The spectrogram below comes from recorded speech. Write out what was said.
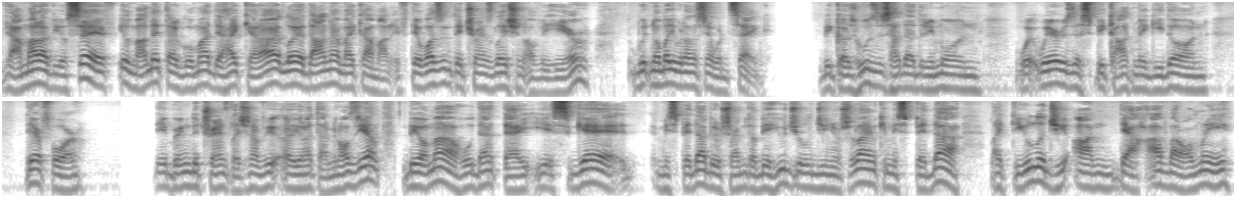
Ve'amar of Yosef ilmale targuma dehaikera lo yadana maikamar. If there wasn't a translation over here, nobody would understand what it's saying, because who's this Hadad Rimon? Where is this Bikat Megidon? Therefore, they bring the translation of uh, Yonatan ben Uziel. Beomahu that day yisge mispeda b'Yerushalayim. There'll be a huge eulogy in Yerushalayim. Mispeda, like the eulogy on Deahav Bar Omri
